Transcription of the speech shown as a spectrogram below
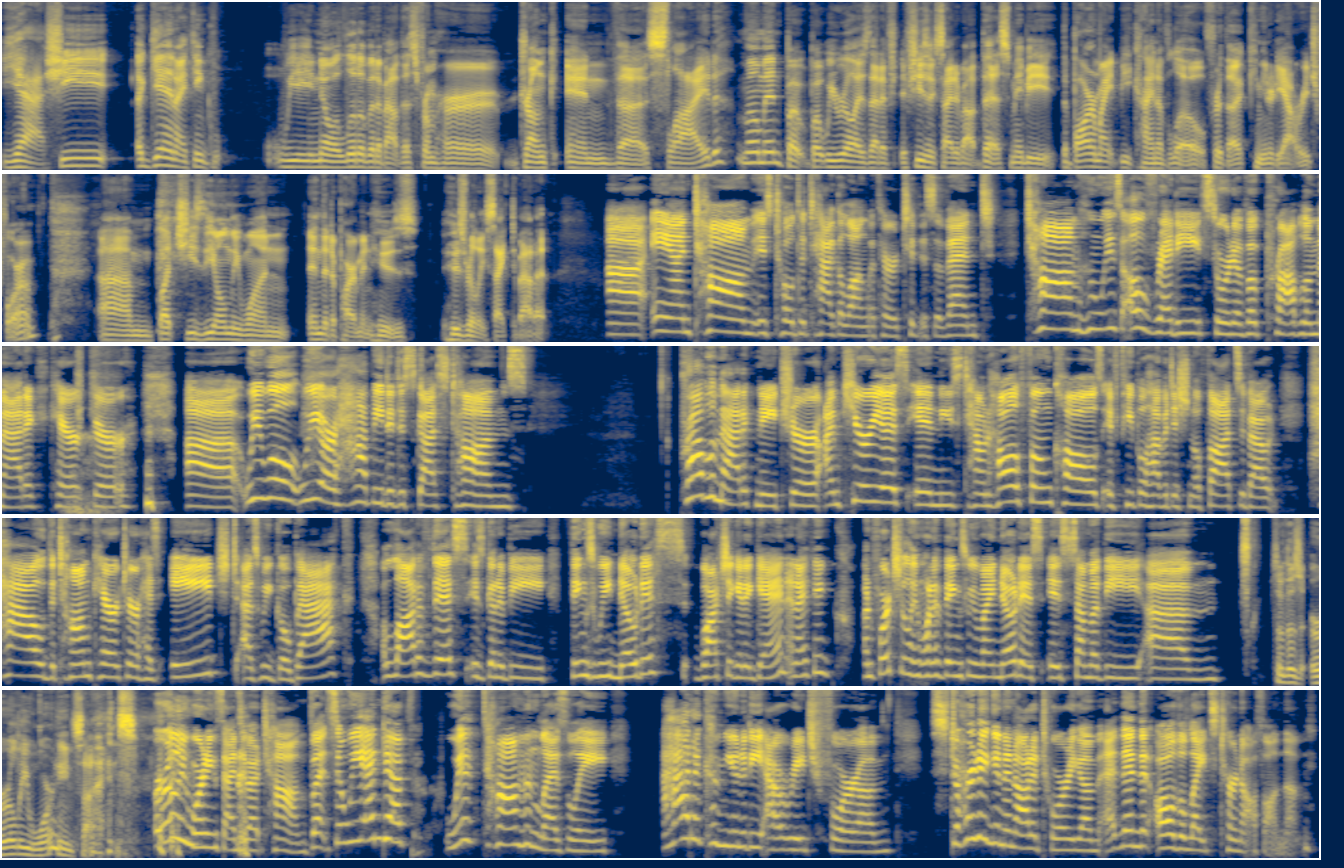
Yeah, she, again, I think we know a little bit about this from her drunk in the slide moment, but but we realize that if, if she's excited about this, maybe the bar might be kind of low for the community outreach forum. Um, but she's the only one in the department who's who's really psyched about it. Uh, and Tom is told to tag along with her to this event. Tom, who is already sort of a problematic character, uh, we will we are happy to discuss Tom's problematic nature. I'm curious in these town hall phone calls if people have additional thoughts about how the Tom character has aged as we go back. A lot of this is going to be things we notice watching it again. And I think, unfortunately, one of the things we might notice is some of the, um, some of those early warning signs. early warning signs about Tom. But so we end up with Tom and Leslie at a community outreach forum starting in an auditorium and then, that all the lights turn off on them.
